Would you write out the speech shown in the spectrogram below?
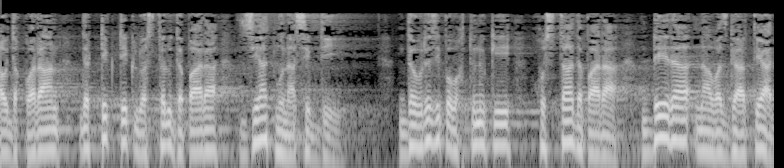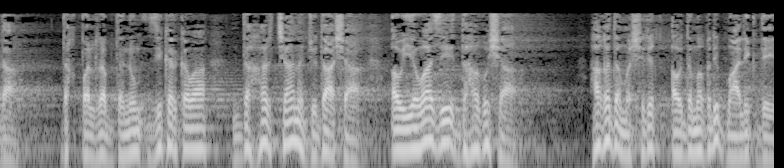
او د قران د ټیک ټیک لوستلو د پاره زیات مناسب دي د ورځې په وختونو کې خوستا د پاره ډیره ناوزګارتیا ده د خپل رب د نوم ذکر کوا د هر چانه جدا شه او یوازې د هغه شه هغه د مشرق او د مغرب مالک دی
